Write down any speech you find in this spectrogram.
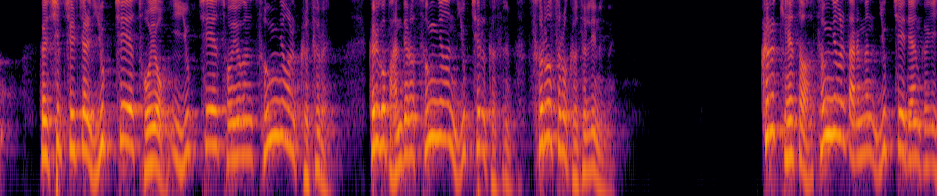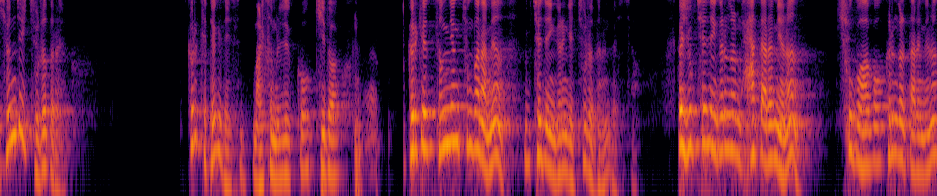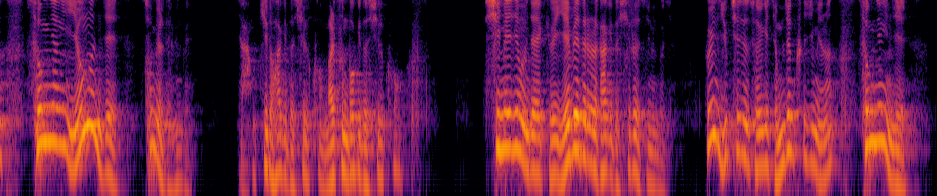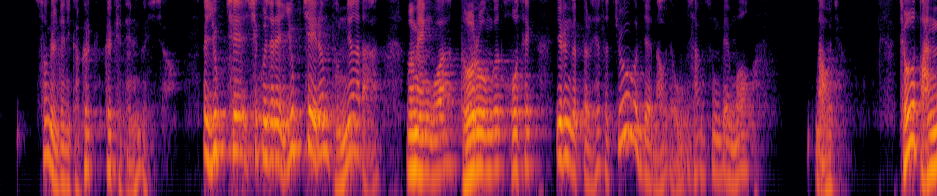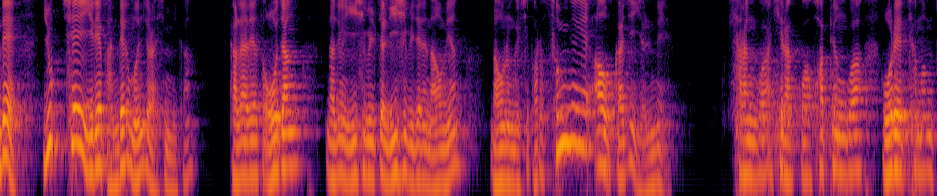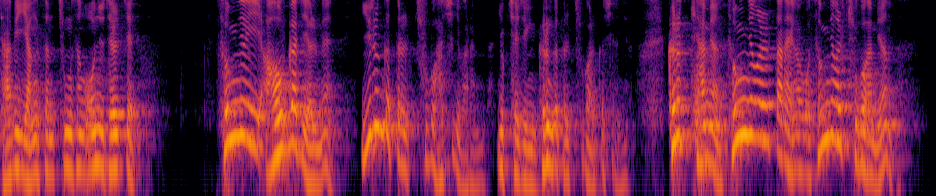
그 17절 육체의 소욕, 이 육체의 소욕은 성령을 거스려요. 그리고 반대로 성령은 육체를 거스려요. 서로 서로 거슬리는 거예요. 그렇게 해서 성령을 따르면 육체에 대한 그게 현저히 줄어들어요. 그렇게 되게 돼 있습니다. 말씀을 읽고 기도하고 그렇게 성령 충만하면 육체적인 그런 게 줄어드는 것이죠. 그 육체적인 그런 걸 막 따르면은 추구하고 그런 걸 따르면은 성령이 영은 이제 소멸되는 거예요. 야, 기도하기도 싫고 말씀 보기도 싫고 심해지면 이제 교회 예배 드리러 가기도 싫어지는 거죠. 그게 육체적 소욕이 점점 커지면은 성령이 이제 소멸되니까 그렇게 되는 것이죠. 육체 19절에 육체 이름 분명하다. 음행과 더러운 것, 호색 이런 것들 해서 쭉 이제 나오죠. 우상 숭배 뭐 나오죠. 저 반대 육체의 일의 반대가 뭔 줄 아십니까? 갈라디아서 5장 나중에 21절 22절에 나오면 나오는 것이 바로 성령의 아홉 가지 열매예요. 사랑과 희락과 화평과 오래 참음, 자비, 양선, 충성, 온유, 절제 성령의 아홉 가지 열매 이런 것들을 추구하시기 바랍니다. 육체적인 그런 것들을 추구할 것이 아니라 그렇게 하면 성령을 따라 행하고 성령을 추구하면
